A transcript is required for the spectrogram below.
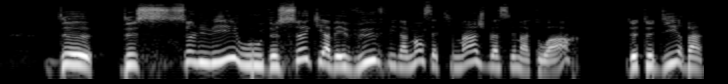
de, de celui ou de ceux qui avaient vu finalement cette image blasphématoire, de te dire, ben,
